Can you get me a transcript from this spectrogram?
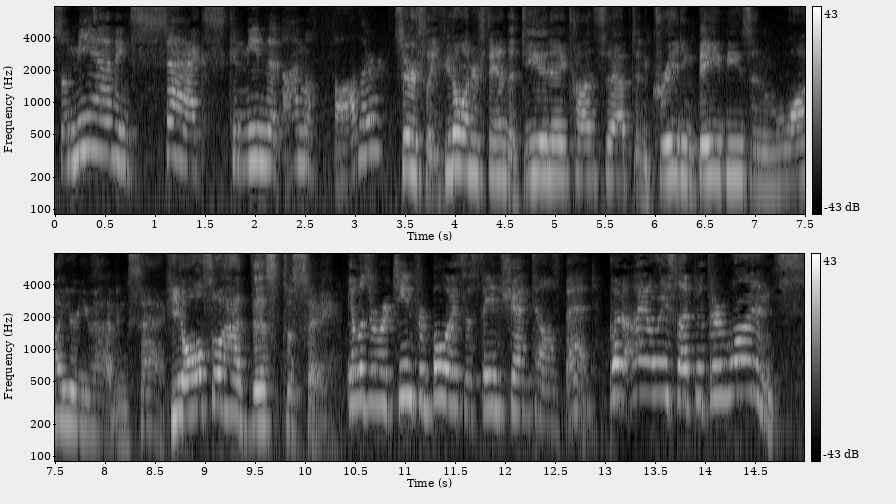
so me having sex can mean that I'm a father? Seriously, if you don't understand the DNA concept and creating babies and why are you having sex? He also had this to say. It was a routine for boys to stay in Chantelle's bed. But I only slept with her once.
